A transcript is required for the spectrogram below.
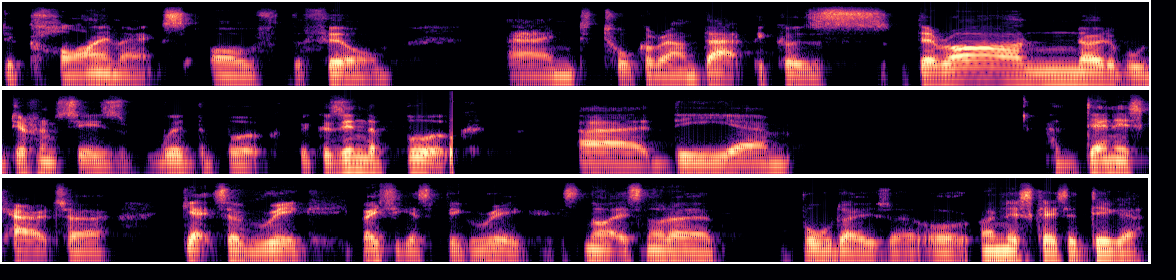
the climax of the film and talk around that because there are notable differences with the book. Because in the book, uh, the um, Dennis character gets a rig. He basically gets a big rig. It's not. It's not a bulldozer or, in this case, a digger.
